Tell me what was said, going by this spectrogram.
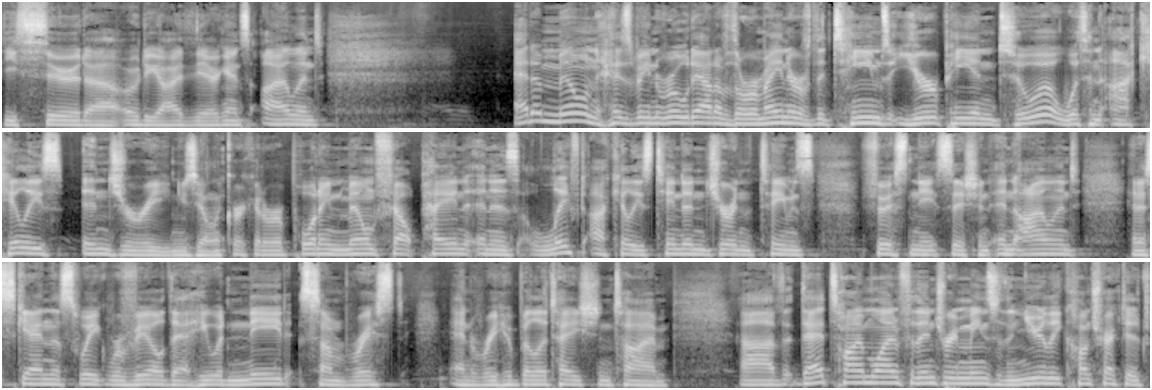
the third uh, ODI there against Ireland. Adam Milne has been ruled out of the remainder of the team's European tour with an Achilles injury. New Zealand cricketer reporting Milne felt pain in his left Achilles tendon during the team's first net session in Ireland, and a scan this week revealed that he would need some rest and rehabilitation time. Uh, th- that timeline for the injury means that the newly contracted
